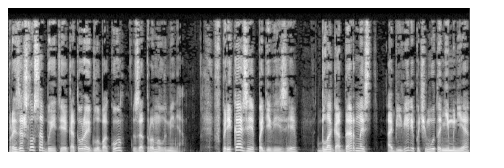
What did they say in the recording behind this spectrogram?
произошло событие, которое глубоко затронуло меня. В приказе по дивизии благодарность объявили почему-то не мне,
